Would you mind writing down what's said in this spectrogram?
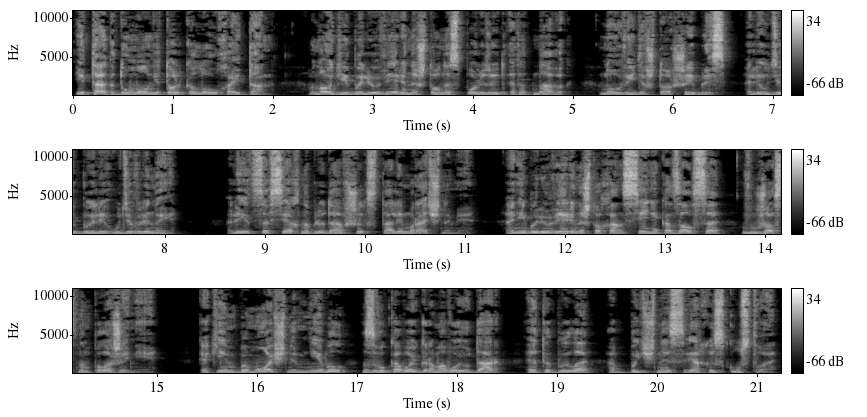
И так думал не только Лоу Хайтан. Многие были уверены, что он использует этот навык, но увидев, что ошиблись, люди были удивлены. Лица всех наблюдавших стали мрачными. Они были уверены, что Хан Сень оказался в ужасном положении. Каким бы мощным ни был звуковой громовой удар, это было обычное сверхискусство.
